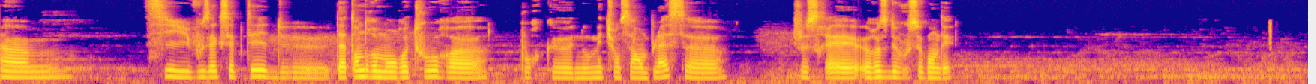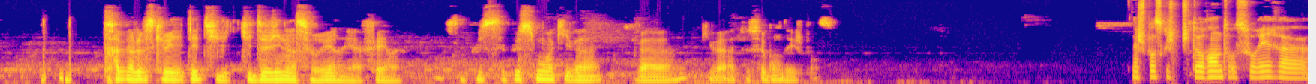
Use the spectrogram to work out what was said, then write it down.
Euh, si vous acceptez d'attendre mon retour euh, pour que nous mettions ça en place, euh, je serais heureuse de vous seconder. À travers l'obscurité, tu, tu devines un sourire et fait ouais, c'est plus plus moi qui va, qui va qui va te seconder, je pense. Je pense que je te rends ton sourire euh,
